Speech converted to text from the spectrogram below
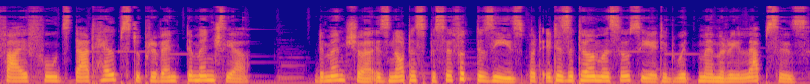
5 foods that helps to prevent dementia. Dementia is not a specific disease but it is a term associated with memory lapses.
